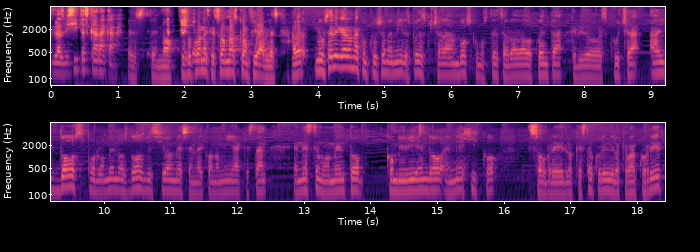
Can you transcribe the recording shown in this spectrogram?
las visitas cara a cara. Este, no, se supone que son más confiables. A ver, me gustaría llegar a una conclusión a mí después de escuchar a ambos. Como usted se habrá dado cuenta, querido escucha, hay dos, por lo menos dos visiones en la economía que están en este momento conviviendo en México sobre lo que está ocurriendo y lo que va a ocurrir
